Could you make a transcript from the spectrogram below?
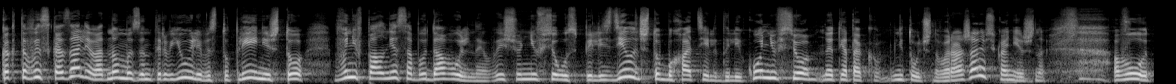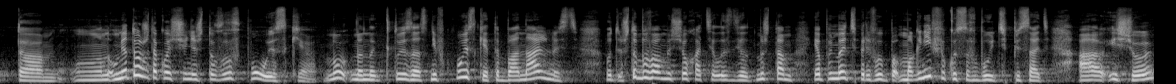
Как-то вы сказали в одном из интервью или выступлений, что вы не вполне собой довольны. Вы еще не все успели сделать, что бы хотели, далеко не все. Это я так не точно выражаюсь, конечно. Вот. а, м, У меня тоже такое ощущение, что вы в поиске. Ну, кто из нас не в поиске, это банальность. Вот что бы вам еще хотелось сделать? Может, там, я понимаю, теперь вы магнификусов будете писать, а еще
